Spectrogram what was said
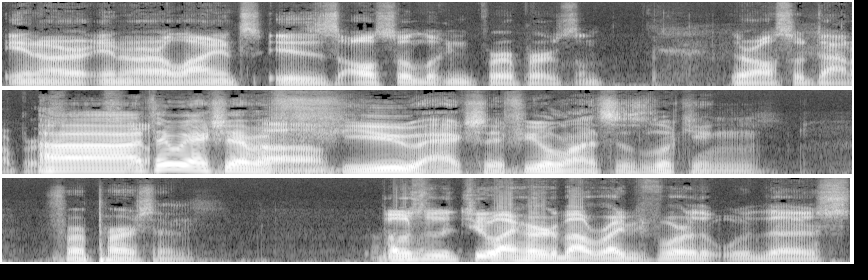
in our in our alliance is also looking for a person. They're also down a person. Uh, I think we actually have a um, few, actually, a few alliances looking for a person. Those are the two I heard about right before the the,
